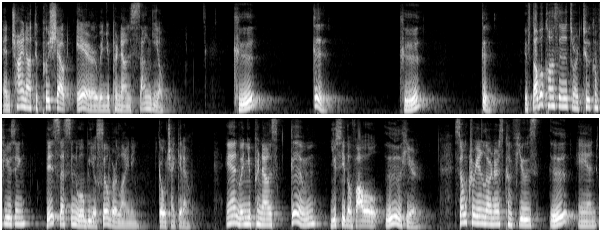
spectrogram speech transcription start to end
And try not to push out air when you pronounce 쌍기역. 그, 그, 그, 그. If double consonants are too confusing, this lesson will be a silver lining. Go check it out. And when you pronounce 금, you see the vowel u here. Some Korean learners confuse u and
